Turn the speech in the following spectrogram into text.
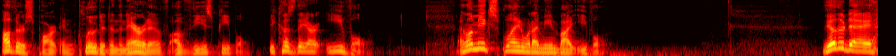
others part included in the narrative of these people? Because they are evil. And let me explain what I mean by evil. The other day,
